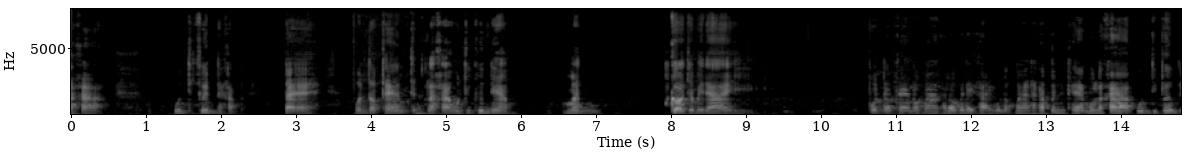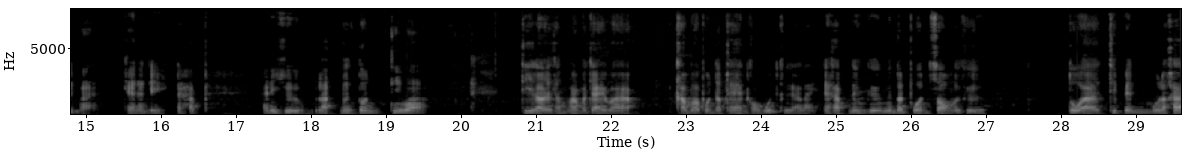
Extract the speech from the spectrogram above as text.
ราคาหุ้นที่ขึ้นนะครับ แต่ผลตอบแทนจากราคาหุ้นที่ขึ้นเนี่ยมันก็จะไม่ได้ผลตอบแทนออกมา ถ้าเราไม่ได้ขายหุ้นออกมานะครับ เป็นแค่มูลค่าหุ้นที่เพิ่มขึ้นมาแค่นั้นเองนะครับ อันนี้คือหลักเบื้องต้นที่ว่า ที่เราจะทำความเข้าใจว่า คำว่าผลตอบแทนของหุ้นคืออะไรนะครับหนึ่งคือเงินปันผลสองก็คือ ตัวที่เป็นมูลค่า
